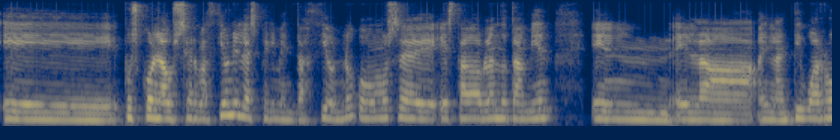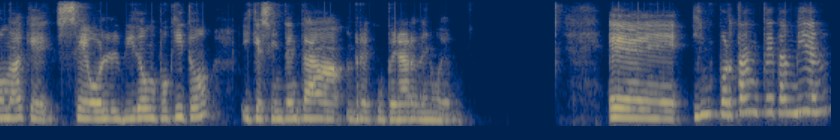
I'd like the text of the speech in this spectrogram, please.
eh, pues con la observación y la experimentación, ¿no? Como hemos eh, estado hablando también en la antigua Roma, que se olvidó un poquito y que se intenta recuperar de nuevo. importante también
